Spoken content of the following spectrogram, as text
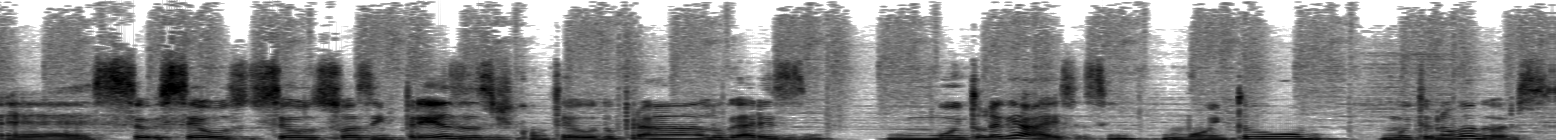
é, seus, seus, suas empresas de conteúdo para lugares muito legais, assim, muito, muito inovadores.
